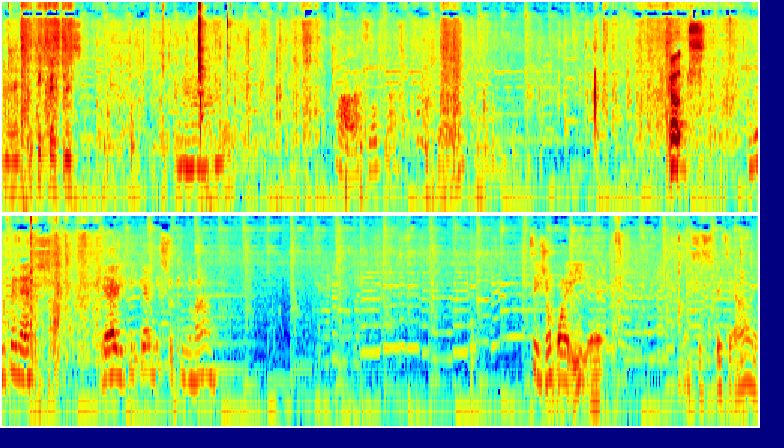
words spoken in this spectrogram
All right, happy Christmas. Mm-hmm. Oh, that's lovely. Thank you. Cooks. We're finished. Yeah, you keep getting it stuck in your mouth. See, you don't want to eat it. You wants to spit it out.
